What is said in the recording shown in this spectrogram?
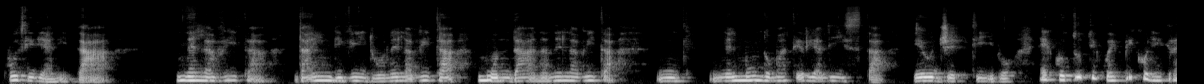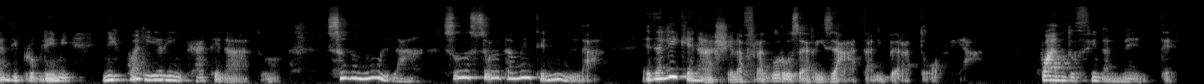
quotidianità, nella vita da individuo, nella vita mondana, nella vita nel mondo materialista e oggettivo. Ecco, tutti quei piccoli e grandi problemi nei quali eri incatenato sono nulla, sono assolutamente nulla. È da lì che nasce la fragorosa risata liberatoria, quando finalmente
